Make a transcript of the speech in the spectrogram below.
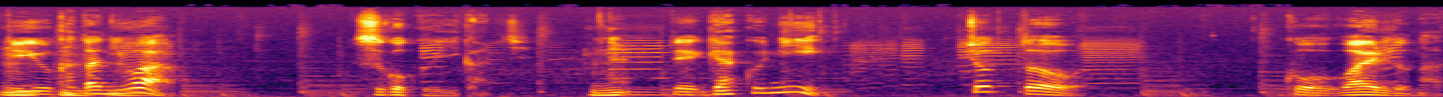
ていう方にはすごくいい感じ。ね。で逆にちょっとこうワイルドな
